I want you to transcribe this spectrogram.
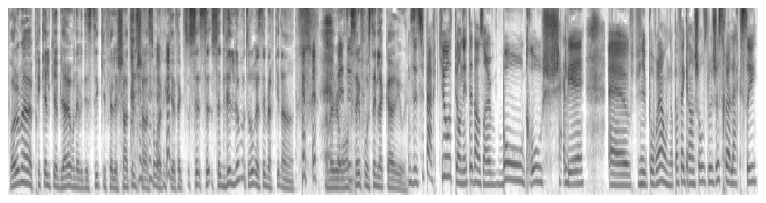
probablement après quelques bières, on avait décidé qu'il fallait chanter une chanson avec. fait que cette ville-là va toujours rester marquée dans, dans ma mémoire. c'est- Saint-Faustin de la Carré, oui. C'est super cute, puis on était dans un beau gros chalet. Euh, puis pour vrai, on n'a pas fait grand-chose, là, juste relaxé.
